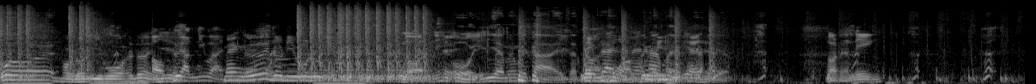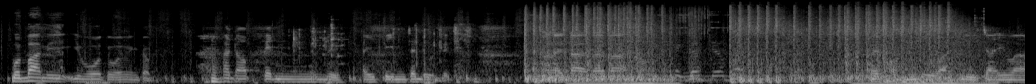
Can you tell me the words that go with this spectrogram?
โอ้ยโหโดนอีโวให้ด้วยเอาเพื่อนนี่หว่าแม่งเอ้ยโดนอีวูลูชั่น หลอนนี่โอ้ยเฮียแม่งไม่ตายแต่เล่นได้ใช่ไหมไม่ได้ไม่ได้หลอนนั่นเองบนบ้านมีอีโวตัวหนึ่งกับถ้าดอปเป็นไอติมจะดูดเลยอะไรได้ได้ได้ไปของอยู่อะดีใจว่า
